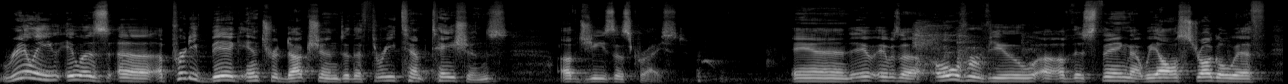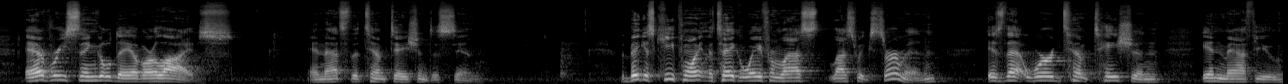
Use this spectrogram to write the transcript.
really, it was a, a pretty big introduction to the three temptations of Jesus Christ. And it, it was an overview of this thing that we all struggle with every single day of our lives, and that's the temptation to sin. The biggest key point and the takeaway from last, last week's sermon is that word temptation in Matthew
